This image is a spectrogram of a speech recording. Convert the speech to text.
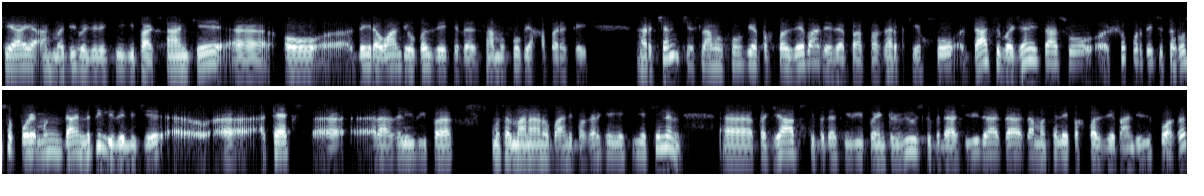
شیعه احمدي وژل کیږي پاکستان کې او د روان دی بل ځای کې د اسلاموفوبیا خبره کوي هرچند چې اسلاموفوبیا په خپل ځای باندې ده په غرب کې خو داسې وجنې تاسو شکر دې چې تر اوسه پورې موږ دا نه دی لیدلی چې اټیکس راغلي وي په مسلمانانو باندې په غرکه یقینا په جابس کې بداسي وي په انټرویوز کې بداسي وي دا دا, دا مسلې په خپل ځای باندې وي خو هغه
